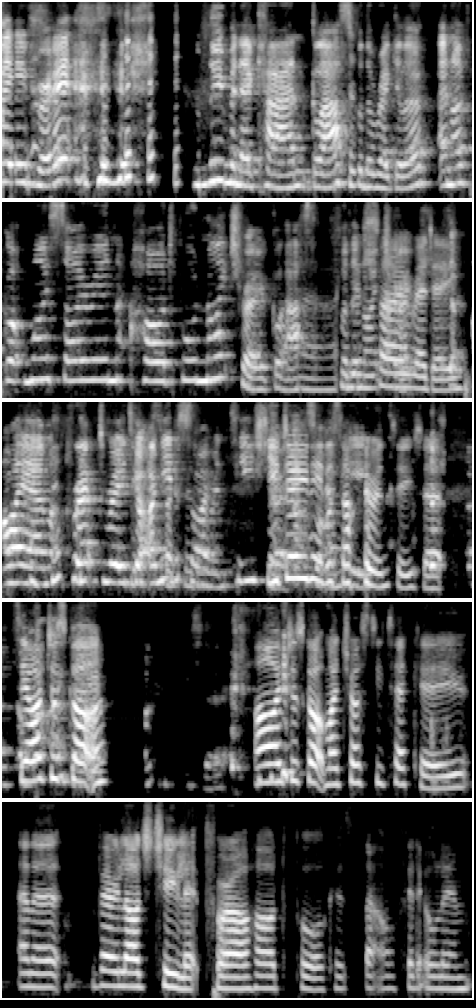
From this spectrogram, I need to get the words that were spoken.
favorite Lumina can glass for the regular, and I've got my siren hardcore nitro glass Uh, for the nitro. so ready. So I am prepped and ready to go. I need a siren t-shirt. You do That's need a what I need. siren t-shirt. See, I've just okay. Got T-shirt. I've just got my trusty teku and a very large tulip for our hard pour because that'll fit it all in.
